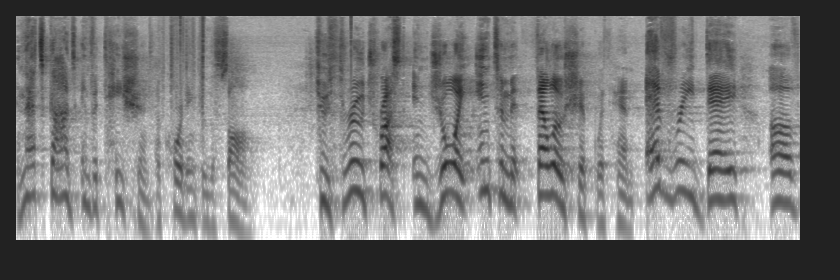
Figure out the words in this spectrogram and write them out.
And that's God's invitation, according to the psalm to, through trust, enjoy intimate fellowship with Him every day of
